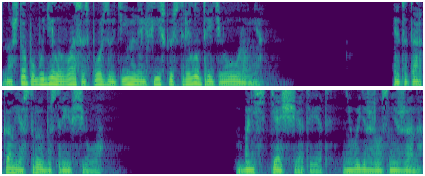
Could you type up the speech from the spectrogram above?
«Но что побудило вас использовать именно эльфийскую стрелу третьего уровня?» Этот аркан я строю быстрее всего. Блестящий ответ. Не выдержала Снежана.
